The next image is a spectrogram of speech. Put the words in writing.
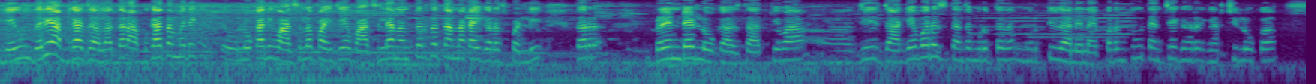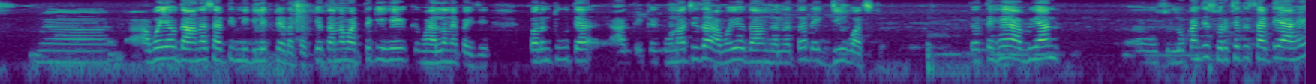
घेऊन जरी अपघात झाला तर अपघातामध्ये लोकांनी वाचलं पाहिजे. वाचल्यानंतर जर त्यांना काही गरज पडली तर ब्रेन डेड लोक असतात किंवा जी जागेवरच त्यांचा मृत मृत्यू झालेला आहे. परंतु त्यांचे घर घरची लोक अवयव दानासाठी निग्लेक्टेड असतात किंवा त्यांना वाटतं की हे व्हायला नाही पाहिजे. परंतु त्या कोणाचे जर अवयव दान झालं तर एक जीव वाचतो. तर ते हे अभियान लोकांच्या सुरक्षतेसाठी आहे.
